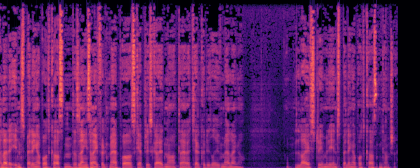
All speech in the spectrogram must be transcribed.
Eller er det innspilling av podkasten? Det er så lenge siden jeg har fulgt med på Skeptisk Guide nå at jeg vet ikke helt hva de driver med lenger. Livestreamer de innspilling av podkasten, kanskje?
